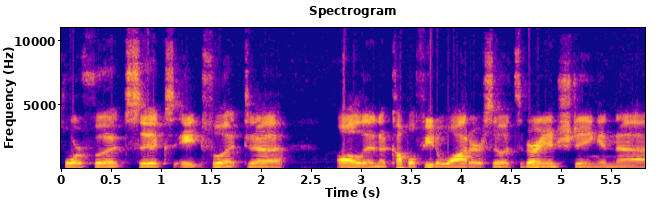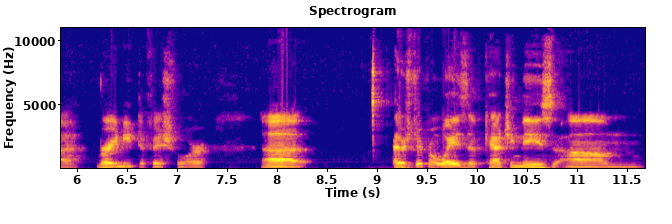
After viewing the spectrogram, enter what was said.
four foot, six, eight foot, uh, all in a couple feet of water. So it's very interesting and uh, very neat to fish for. Uh, there's different ways of catching these. Um,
